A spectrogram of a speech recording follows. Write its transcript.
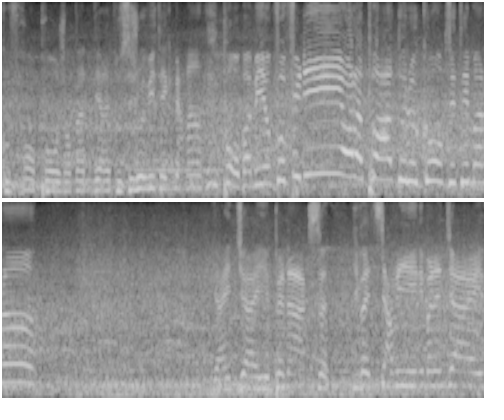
Coup franc pour Jordan Vert et tout. C'est joué vite avec Merlin. Pour Aubameyang, faut finir Oh, la parade de Lecomte, c'était malin. Ndiaye, Penax, il va être servi, Liman Ndiaye.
